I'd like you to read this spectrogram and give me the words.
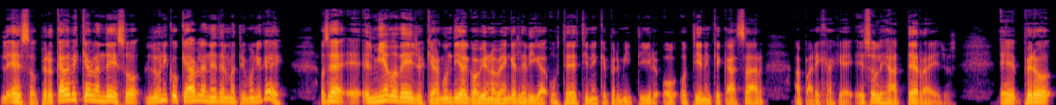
eso, pero cada vez que hablan de eso, lo único que hablan es del matrimonio gay. O sea, eh, el miedo de ellos es que algún día el gobierno venga y les diga, ustedes tienen que permitir o, o tienen que casar a parejas gay. Eso les aterra a ellos. Eh, pero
